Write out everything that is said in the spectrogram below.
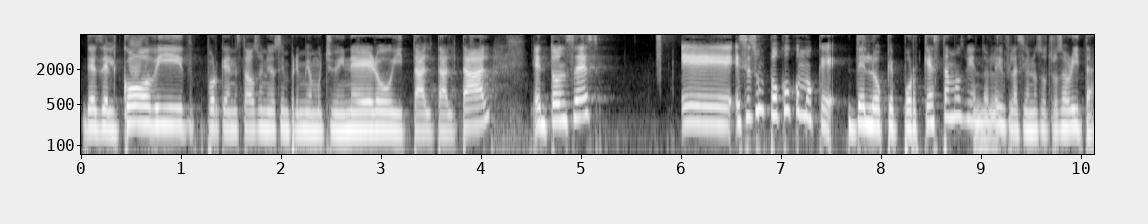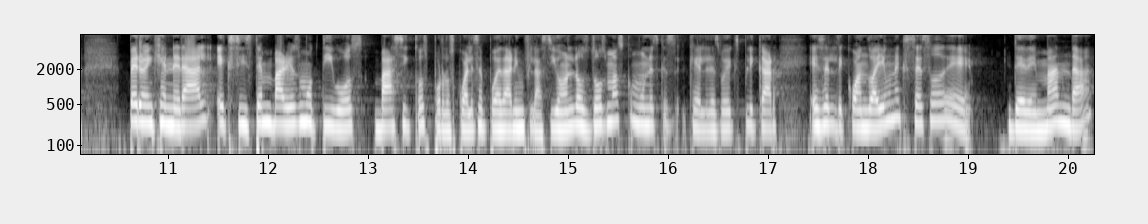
desde el COVID, porque en Estados Unidos se imprimió mucho dinero y tal, tal, tal. Entonces, eh, ese es un poco como que de lo que por qué estamos viendo la inflación nosotros ahorita. Pero en general existen varios motivos básicos por los cuales se puede dar inflación. Los dos más comunes que, les voy a explicar es el de cuando hay un exceso de, de demanda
